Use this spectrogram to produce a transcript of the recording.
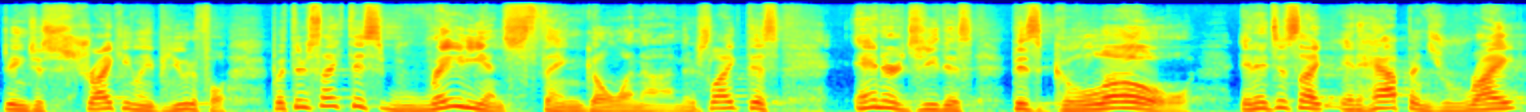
being just strikingly beautiful, but there's like this radiance thing going on. There's like this energy, this, this glow. And it just like, it happens right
